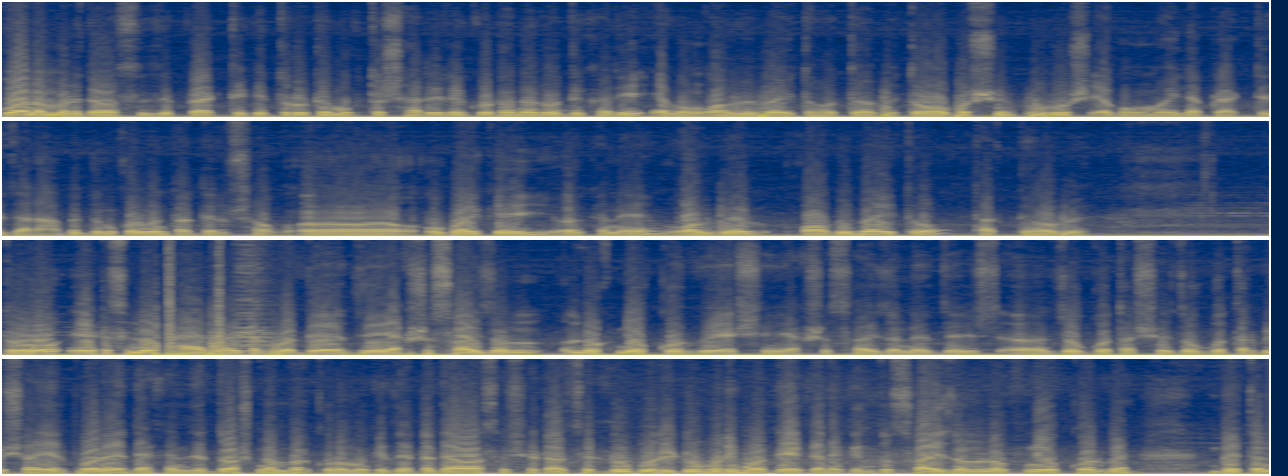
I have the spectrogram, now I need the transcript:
গ নম্বরে দেওয়া আছে যে প্রার্থীকে ত্রুটিমুক্ত শারীরিক গঠনের অধিকারী এবং অবিবাহিত হতে হবে। তো অবশ্যই পুরুষ এবং মহিলা প্রার্থী যারা আবেদন করবেন তাদের উভয়কেই এখানে অবিবাহ- অবিবাহিত থাকতে হবে। তো এটা ছিল ফায়ার ফাইটার পদে যে একশো ছয় জন লোক নিয়োগ করবে, সেই একশো ছয় জনের যে যোগ্যতা, সেই যোগ্যতার বিষয় এরপরে দেখেন যে দশ নম্বর ক্রমিকে যেটা দেওয়া আছে সেটা হচ্ছে ডুবুরি। ডুবুরি পদে এখানে কিন্তু জন লোক নিয়োগ করবে। বেতন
